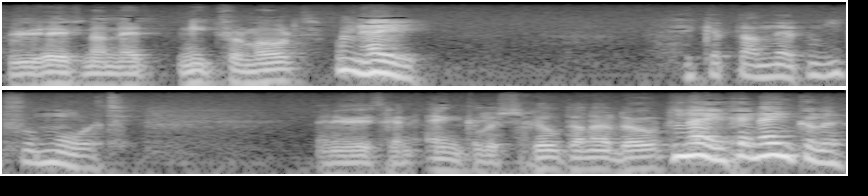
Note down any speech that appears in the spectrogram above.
U heeft Nanette niet vermoord Nee. Ik heb net niet vermoord. en u heeft geen enkele schuld aan haar dood. Nee, geen enkele.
